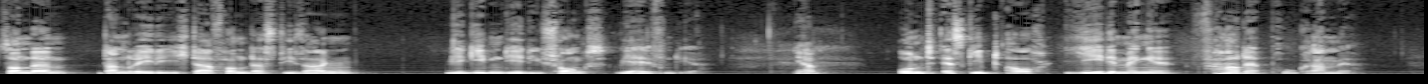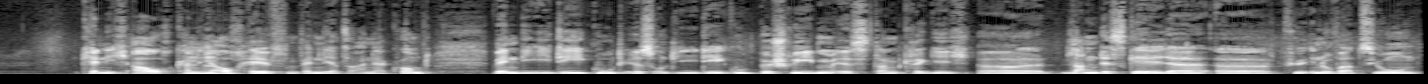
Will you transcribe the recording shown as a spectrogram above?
sondern dann rede ich davon, dass die sagen, wir geben dir die Chance, wir helfen dir. Ja. Und es gibt auch jede Menge Förderprogramme kenne ich auch, kann mhm. ich auch helfen, wenn jetzt einer kommt. Wenn die Idee gut ist und die Idee gut beschrieben ist, dann kriege ich äh, Landesgelder äh, für Innovation.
